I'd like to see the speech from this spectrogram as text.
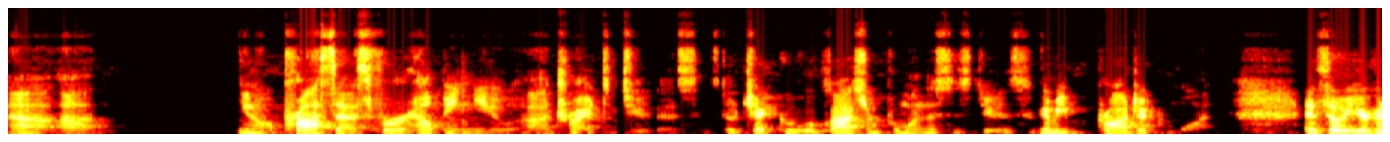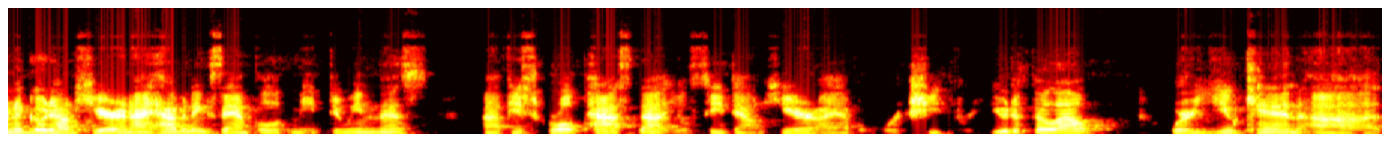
uh, uh you know, a process for helping you uh, try to do this. So check Google Classroom for when this is due. This is going to be project one. And so you're going to go down here, and I have an example of me doing this. Uh, if you scroll past that, you'll see down here I have a worksheet for you to fill out where you can uh,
